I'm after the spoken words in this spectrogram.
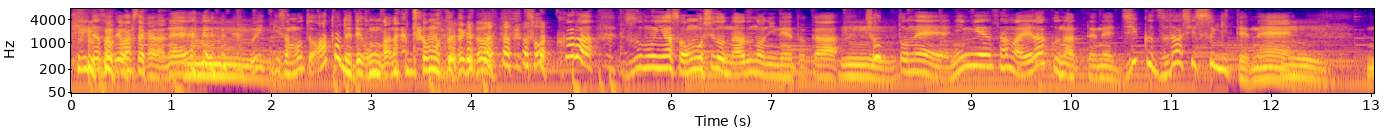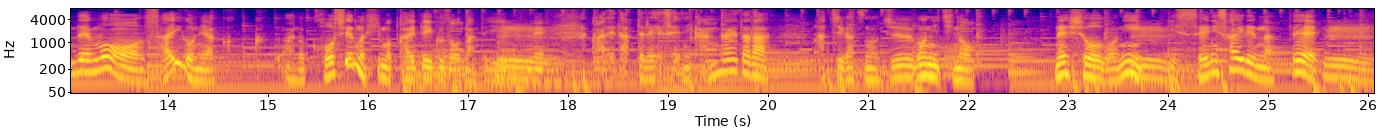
切り出されましたからね。ウうん。ィッキーさんもっと後出てこんかなって思ったんだけど そっからズームイン朝面白になるのにねとか、うん。ちょっとね人間様偉くなってね軸ずらしすぎてうね、んでもう最後にはあの甲子園の日も変えていくぞなんて言うね、あれだって冷静に考えたら8月の15日の、ね、正午にうん。一斉にサイレンになってう、ん。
